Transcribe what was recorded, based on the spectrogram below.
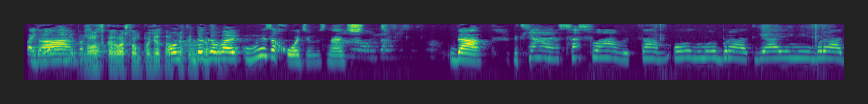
Пойдет Да. или Но он пошел? сказал, что он пойдет на Он открытый микрофон. договор... Мы заходим, значит. Да. Говорит, я со Славы там, он мой брат, я ему брат,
